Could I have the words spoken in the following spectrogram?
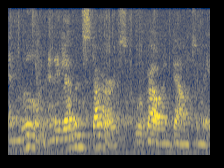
and moon and 11 stars were bowing down to me.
